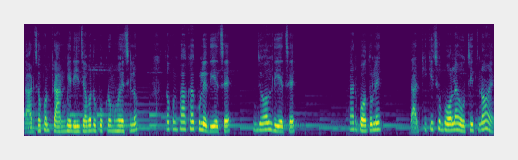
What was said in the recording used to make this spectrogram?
তার যখন প্রাণ বেরিয়ে যাবার উপক্রম হয়েছিল, তখন পাখা খুলে দিয়েছে, জল দিয়েছে। তার বদলে তার কি কিছু বলা উচিত নয়?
